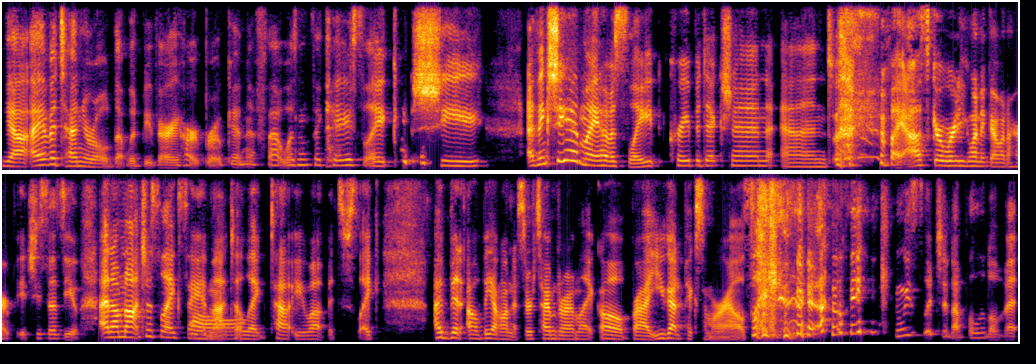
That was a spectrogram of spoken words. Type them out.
Yeah, I have a 10 year old that would be very heartbroken if that wasn't the case. Like, she, I think she might have a slight crepe addiction. And if I ask her, where do you want to go in a heartbeat? She says you. And I'm not just like saying that to like tout you up. It's just like, I've been, I'll be honest, there's times where I'm like, oh, Brad, you got to pick somewhere else. Like, like, can we switch it up a little bit?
